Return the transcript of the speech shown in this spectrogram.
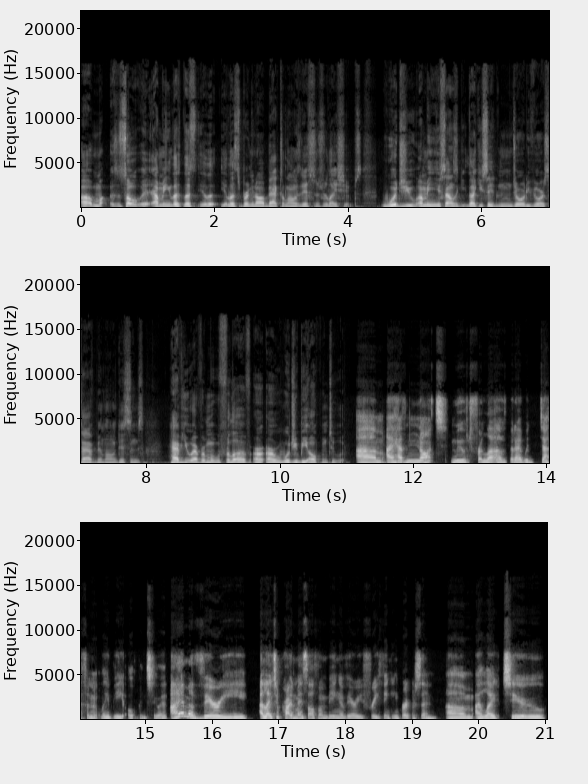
uh, so I mean, let's let's let's bring it all back to long distance relationships. Would you? I mean, it sounds like like you said, the majority of yours have been long distance. Have you ever moved for love, or, or would you be open to it? Um, I have not moved for love, but I would definitely be open to it. I am a very, I like to pride myself on being a very free thinking person. Um, I like to,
